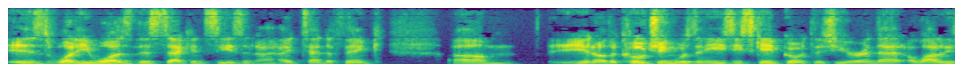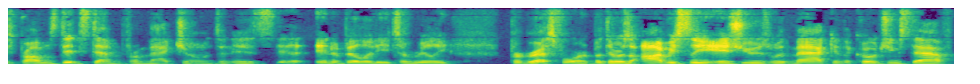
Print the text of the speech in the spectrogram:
is what he was this second season. I, I tend to think, um, you know, the coaching was an easy scapegoat this year, and that a lot of these problems did stem from Mac Jones and his uh, inability to really progress forward. But there was obviously issues with Mac and the coaching staff.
